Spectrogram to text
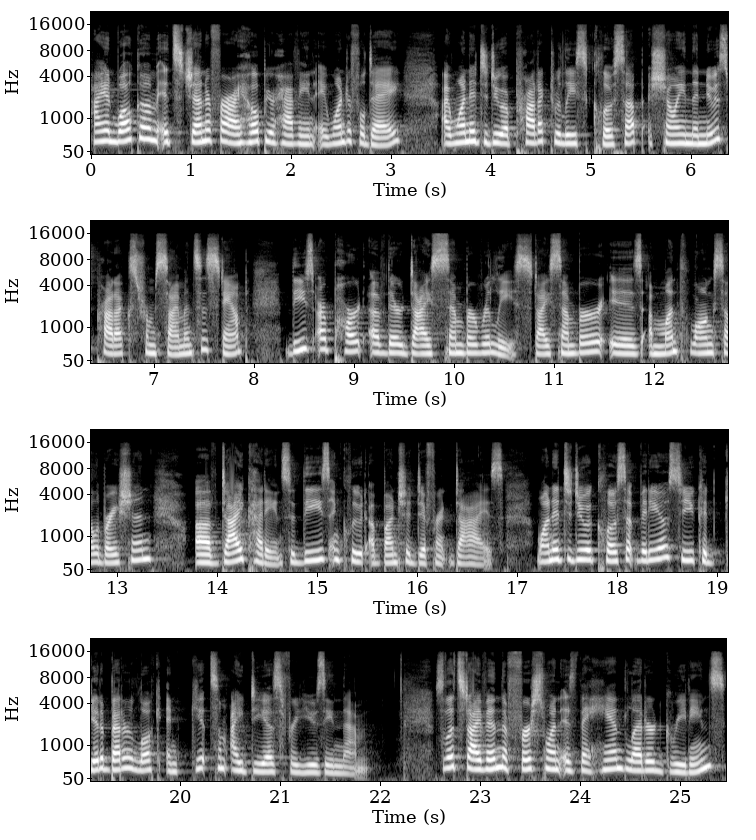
Hi and welcome. It's Jennifer. I hope you're having a wonderful day. I wanted to do a product release close up showing the newest products from Simon Says Stamp. These are part of their Diecember release. Diecember is a month long celebration of die cutting. So these include a bunch of different dies. Wanted to do a close up video so you could get a better look and get some ideas for using them. So let's dive in. The first one is the hand lettered greetings.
